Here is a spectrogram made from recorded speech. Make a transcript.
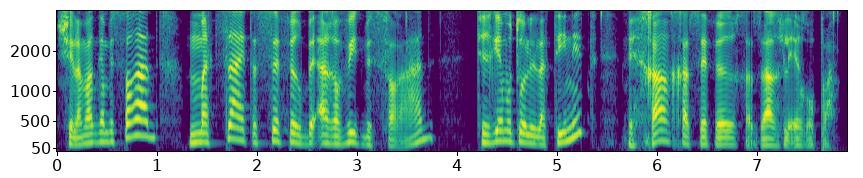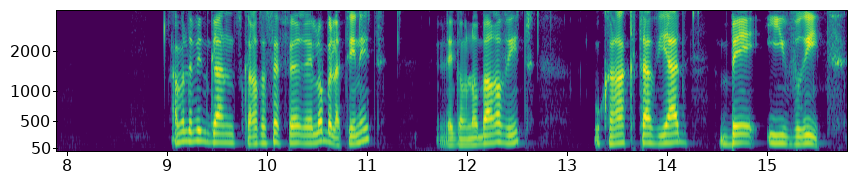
שלמד גם בספרד, מצא את הספר בערבית בספרד, תרגם אותו ללטינית, וכך הספר חזר לאירופה. אבל דוד גנץ קרא את הספר אה, לא בלטינית, וגם לא בערבית, הוא קרא כתב יד בעברית.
